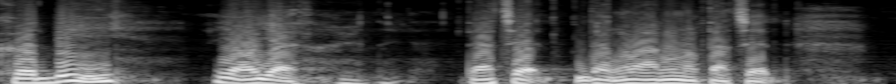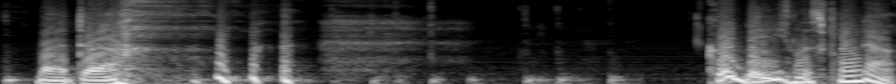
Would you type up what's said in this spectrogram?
Could be, yeah, oh, yeah, that's it. Well, I don't know if that's it, but, uh, could be, let's find out.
